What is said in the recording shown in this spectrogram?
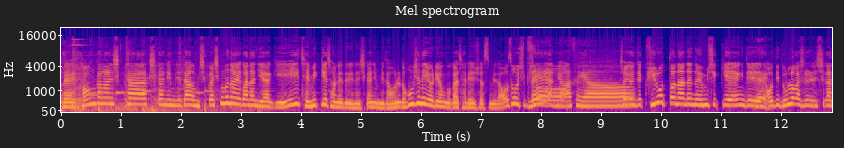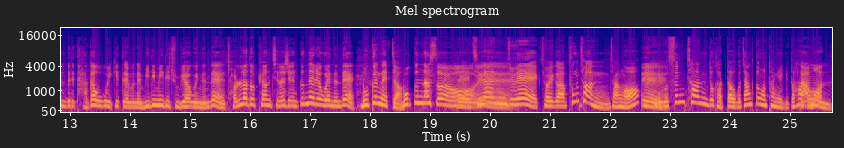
네, 건강한 식탁 시간입니다. 음식과 식문화에 관한 이야기 재밌게 전해드리는 시간입니다. 오늘도 홍신의 요리연구가 잘해주셨습니다. 어서 오십시오. 네, 안녕하세요. 저희가 이제 귀로 떠나는 음식 기행 이제 네. 어디 놀러 가실 시간들이 다가오고 있기 때문에 미리미리 준비하고 있는데 전라도 편 지난 시간 끝내려고 했는데 못 끝냈죠. 못 끝났어요. 네, 지난주에 예. 저희가 풍천 장어 예. 그리고 순천도 갔다 오고 짱뚱어탕 얘기도 하고 남원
